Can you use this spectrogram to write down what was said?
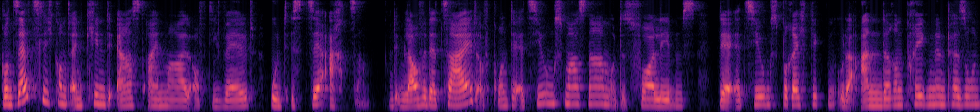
Grundsätzlich kommt ein Kind erst einmal auf die Welt und ist sehr achtsam. Und im Laufe der Zeit, aufgrund der Erziehungsmaßnahmen und des Vorlebens der Erziehungsberechtigten oder anderen prägenden Person,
